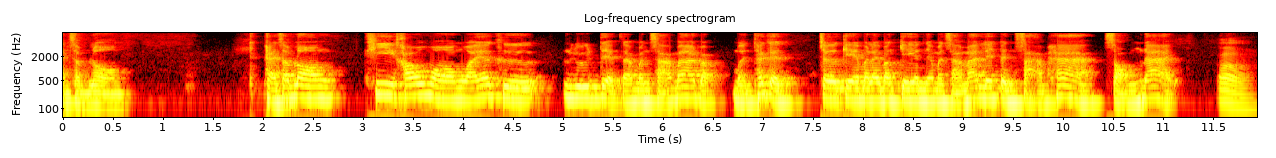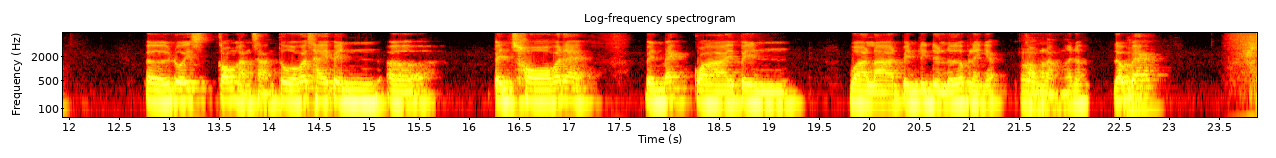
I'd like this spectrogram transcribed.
นสำรอง แผนสำรองที่เขามองไว้ก็คือยูเด็ดแต่มันสามารถแบบเหมือนถ้าเกิด เจอเกมอะไรบางเกมเนี่ยมันสามารถเล่นเป็นสามห้าสองได้เออเออโดยกองหลังสามตัวก็ใช้เป็น เออเป็นชอก็ได้ เป็นแม็กควายเป็นวาลานเป็นลินเดเลฟอะไรเงี้ยเออกองหลังอะเนอะแล้วเออแบ็คจ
